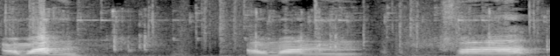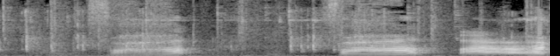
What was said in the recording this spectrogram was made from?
เอามัน เอามันฟาดฟาดฟาดแตก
